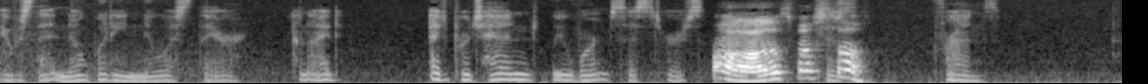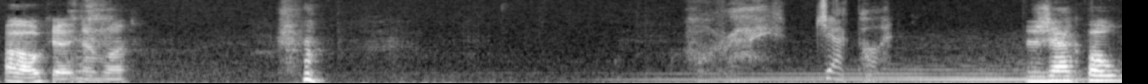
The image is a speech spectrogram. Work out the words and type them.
It was that nobody knew us there, and I'd I'd pretend we weren't sisters, Oh, that's messed Just- up. friends. Oh, okay, never mind. All right, jackpot. Jackpo.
